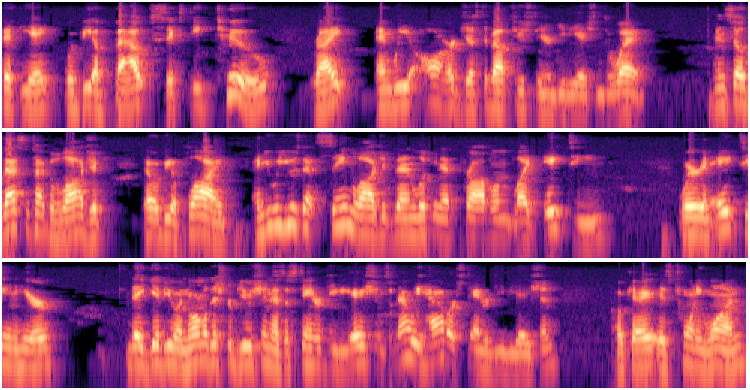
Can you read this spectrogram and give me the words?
58 would be about 62, right? And we are just about two standard deviations away. And so that's the type of logic that would be applied. And you would use that same logic then looking at problem like 18, where in 18 here, they give you a normal distribution as a standard deviation. So now we have our standard deviation, okay, is 21.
